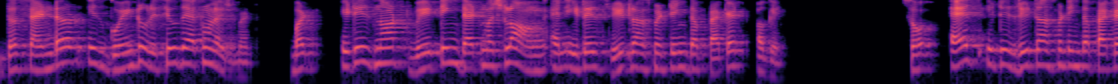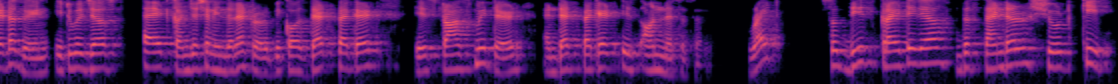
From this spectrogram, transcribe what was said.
the sender is going to receive the acknowledgement but it is not waiting that much long and it is retransmitting the packet again so as it is retransmitting the packet again, it will just add congestion in the network because that packet is transmitted and that packet is unnecessary, right? So this criteria the sender should keep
